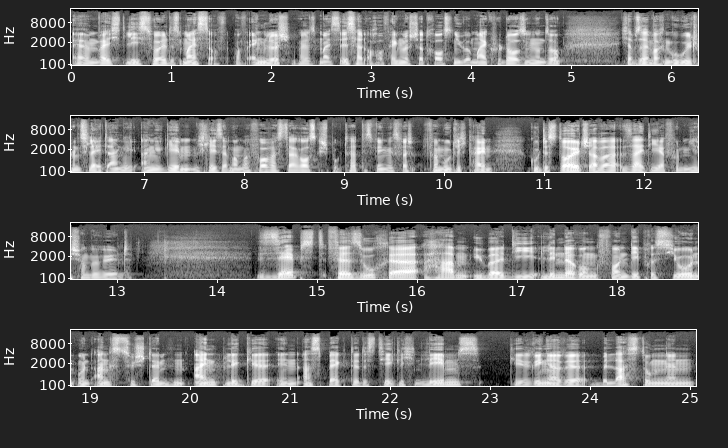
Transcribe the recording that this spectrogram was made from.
ähm, weil ich lese so halt das meiste auf, auf Englisch, weil das meiste ist halt auch auf Englisch da draußen über Microdosing und so. Ich habe es einfach in Google Translator ange angegeben. Ich lese einfach mal vor, was da rausgespuckt hat. Deswegen ist vermutlich kein gutes Deutsch, aber seid ihr ja von mir schon gewöhnt. Selbstversuche haben über die Linderung von Depressionen und Angstzuständen Einblicke in Aspekte des täglichen Lebens, geringere Belastungen,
